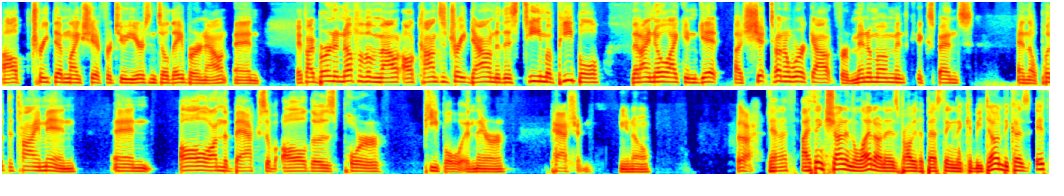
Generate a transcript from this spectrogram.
i'll treat them like shit for two years until they burn out and if i burn enough of them out i'll concentrate down to this team of people that i know i can get a shit ton of work out for minimum expense and they'll put the time in and all on the backs of all those poor people and their passion, you know. Ugh. Yeah, I, th- I think shining the light on it is probably the best thing that can be done because it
